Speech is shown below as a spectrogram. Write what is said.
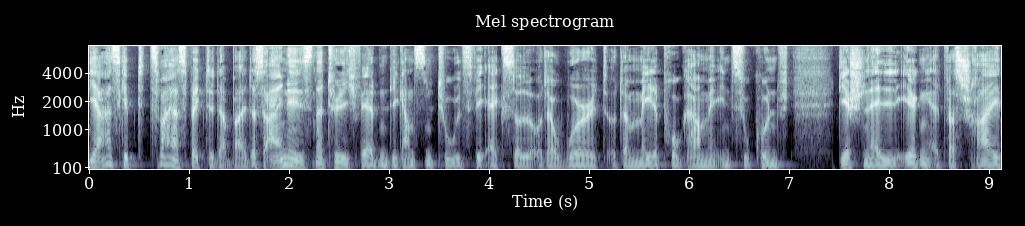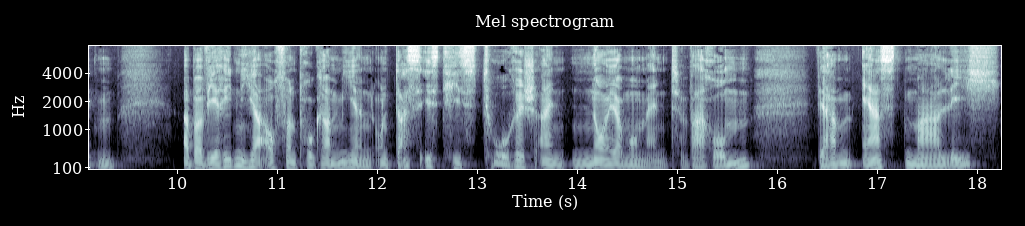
Ja, es gibt zwei Aspekte dabei. Das eine ist natürlich werden die ganzen Tools wie Excel oder Word oder Mail-Programme in Zukunft dir schnell irgendetwas schreiben. Aber wir reden hier auch von Programmieren und das ist historisch ein neuer Moment. Warum? Wir haben erstmalig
